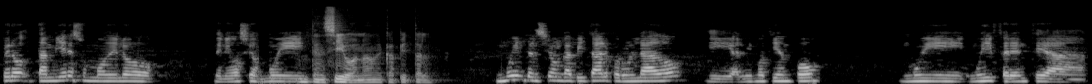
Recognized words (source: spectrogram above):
Pero también es un modelo de negocios muy... Intensivo, ¿no? De capital. Muy intensivo en capital, por un lado, y al mismo tiempo muy, muy diferente a...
